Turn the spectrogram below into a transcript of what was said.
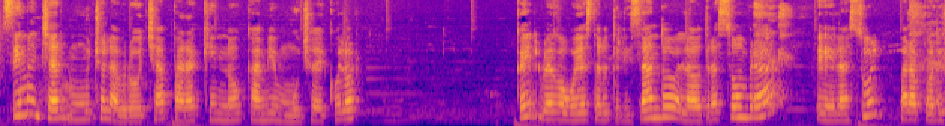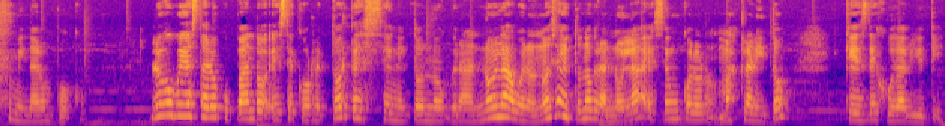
sin manchar mucho la brocha para que no cambie mucho de color. luego voy a estar utilizando la otra sombra, el azul, para poder difuminar un poco. Luego voy a estar ocupando este corrector que es en el tono granola. Bueno, no es en el tono granola, es en un color más clarito que es de Huda Beauty.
